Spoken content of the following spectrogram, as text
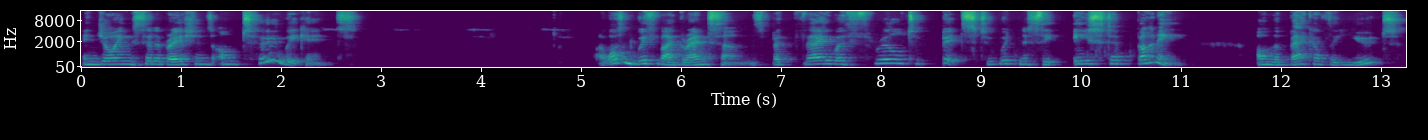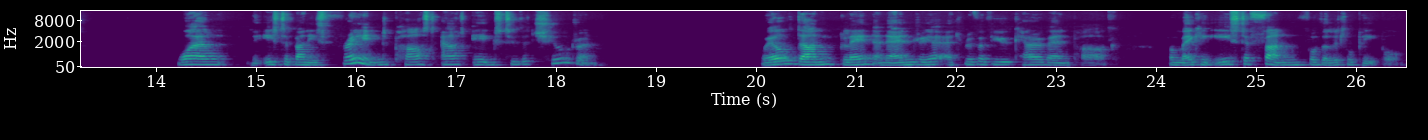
enjoying celebrations on two weekends. I wasn't with my grandsons, but they were thrilled to bits to witness the Easter bunny on the back of the ute, while the Easter bunny's friend passed out eggs to the children. Well done, Glenn and Andrea at Riverview Caravan Park, for making Easter fun for the little people.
